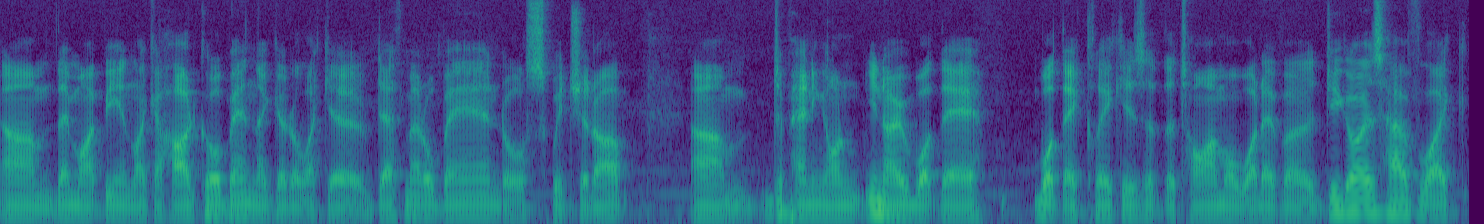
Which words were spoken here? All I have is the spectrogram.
um, they might be in like a hardcore band they go to like a death metal band or switch it up um, depending on you know what their what their clique is at the time or whatever do you guys have like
